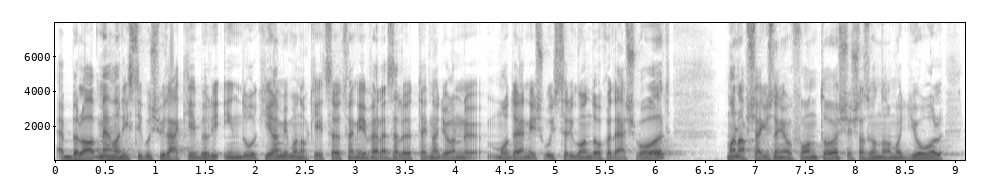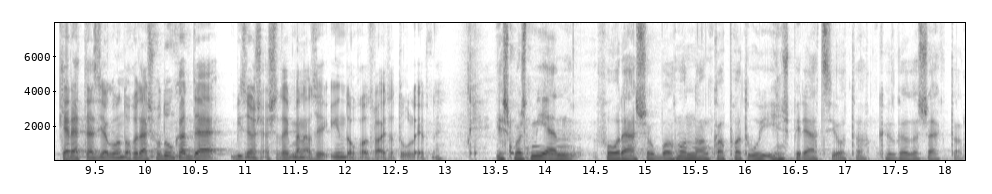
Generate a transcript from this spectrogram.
ebből a mechanisztikus világképből indul ki, ami mondom 250 évvel ezelőtt egy nagyon modern és újszerű gondolkodás volt, manapság is nagyon fontos, és azt gondolom, hogy jól keretezi a gondolkodásmódunkat, de bizonyos esetekben azért indokolt rajta túllépni. És most milyen forrásokból, honnan kaphat új inspirációt a közgazdaságtan?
